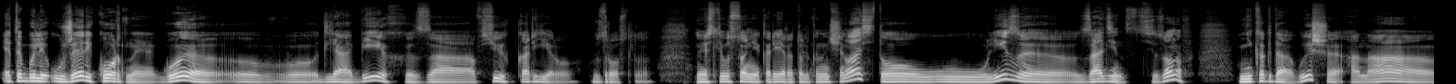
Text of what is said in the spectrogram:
это были уже рекордные гоя э, для обеих за всю их карьеру взрослую. Но если у Сони карьера только началась, то у Лизы за 11 сезонов никогда выше она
